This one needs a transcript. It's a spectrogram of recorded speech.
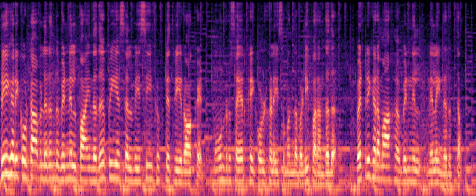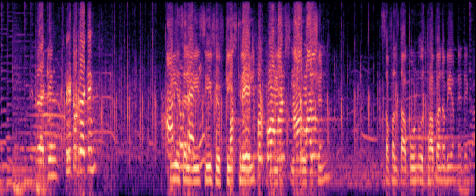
ஸ்ரீஹரிகோட்டாவிலிருந்து விண்ணில் பாய்ந்தது PSLV C fifty three rocket. மூன்று செயற்கைக்கோள்களை சுமந்தபடி பறந்தது. வெற்றிகரமாக விண்ணில் நிலைநிறுத்தம் tracking P2 tracking PSLV C53 Stage performance in normal. position. सफलतापूर्ण उत्थापन अभी हमने देखा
